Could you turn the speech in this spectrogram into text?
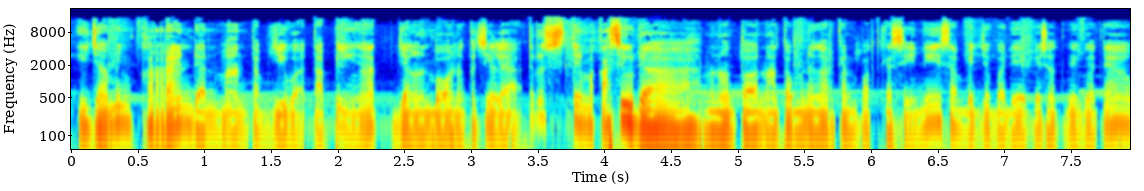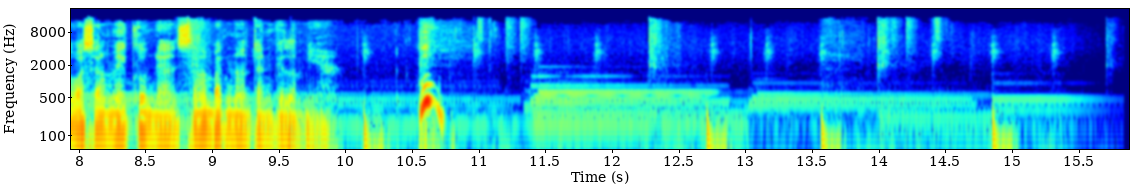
dijamin keren dan mantap jiwa. Tapi ingat jangan bawa anak kecil ya. Terus terima kasih udah menonton atau mendengarkan podcast ini. Sampai jumpa di episode berikutnya. Wassalamualaikum dan selamat menonton filmnya.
